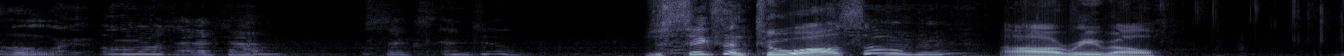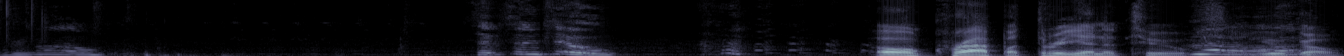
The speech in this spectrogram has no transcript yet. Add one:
Oh, I almost had a ten. Six and two. You six and two also? Mm-hmm. I'll reroll. Here we go. Six and two. Oh crap, a three and a two. So you go.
